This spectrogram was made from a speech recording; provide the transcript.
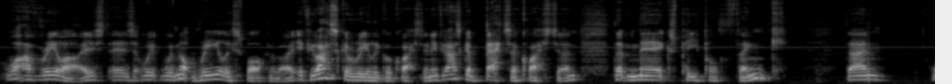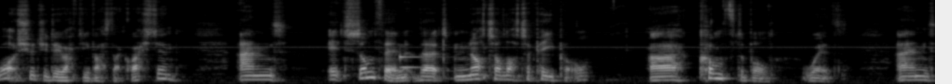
what I've realised is we, we've not really spoken about. It. If you ask a really good question, if you ask a better question that makes people think, then what should you do after you've asked that question? And it's something that not a lot of people are comfortable with, and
